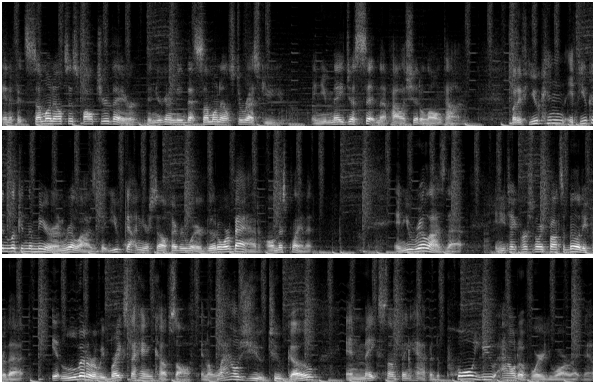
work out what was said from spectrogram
And if it's someone else's fault you're there, then you're going to need that someone else to rescue you. And you may just sit in that pile of shit a long time. But if you can if you can look in the mirror and realize that you've gotten yourself everywhere, good or bad, on this planet, and you realize that, and you take personal responsibility for that, it literally breaks the handcuffs off and allows you to go and make something happen to pull you out of where you are right now.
